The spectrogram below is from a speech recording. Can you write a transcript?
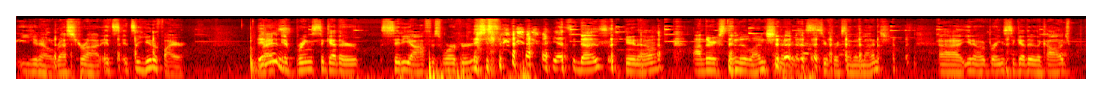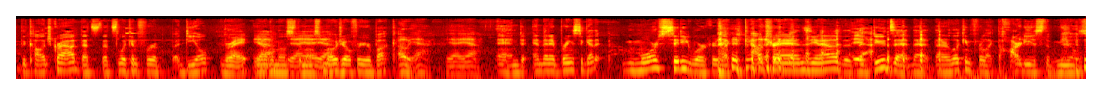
you know restaurant. It's it's a unifier. It right? is. It brings together city office workers. yes, it does. you know, On their extended lunch. super extended lunch. Uh, you know, it brings together the college the college crowd that's that's looking for a, a deal. right. You know, the most yeah, the yeah, most yeah. mojo for your buck. Oh yeah. Yeah, yeah. and and then it brings together more city workers like Caltrans, you know, the, Yeah. the dudes that, that that are looking for like the heartiest of meals.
